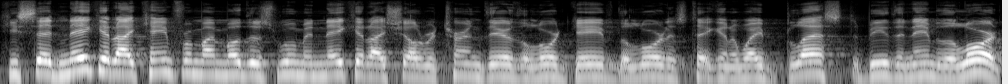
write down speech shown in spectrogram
He said, naked I came from my mother's womb and naked I shall return there. The Lord gave, the Lord has taken away. Blessed be the name of the Lord.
